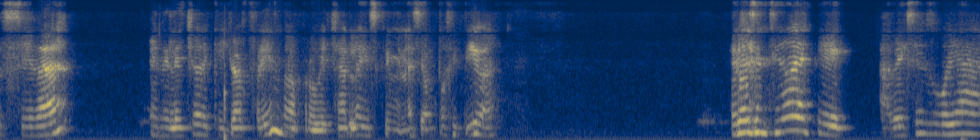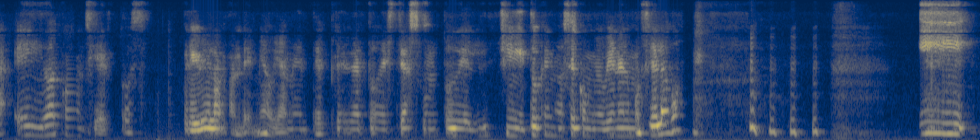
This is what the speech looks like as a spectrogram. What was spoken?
se da en el hecho de que yo aprendo a aprovechar la discriminación positiva. En el sentido de que a veces voy a, he ido a conciertos, previo a la pandemia, obviamente, previo a todo este asunto del chinito que no se comió bien el murciélago. y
